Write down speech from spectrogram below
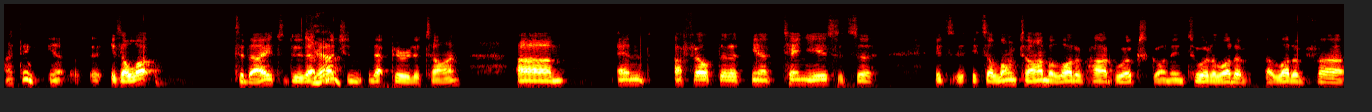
I think you know is a lot today to do that Yeah. much in that period of time. Um, and I felt that you know, ten years it's a it's it's a long time. A lot of hard work's gone into it. A lot of a lot of uh,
